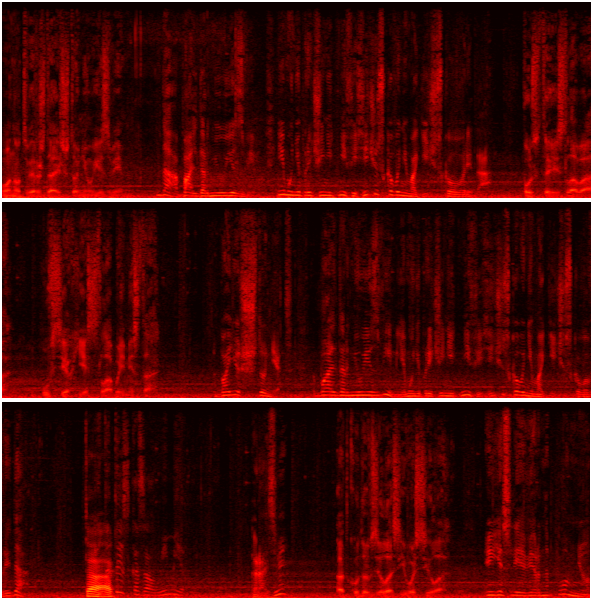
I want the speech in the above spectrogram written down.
он утверждает, что неуязвим. Да, Бальдер неуязвим. Ему не причинить ни физического, ни магического вреда. Пустые слова. У всех есть слабые места. Боюсь, что нет. Бальдер неуязвим, ему не причинить ни физического, ни магического вреда. Так. Это ты сказал, Мимир. Разве? Откуда взялась его сила? И если я верно помню,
